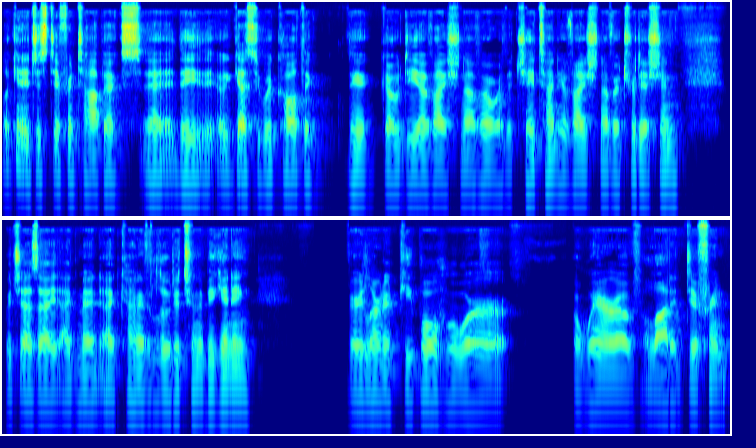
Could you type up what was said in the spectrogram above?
looking at just different topics. Uh, the I guess you would call it the the Gaudiya Vaishnava or the Chaitanya Vaishnava tradition, which, as I, I'd meant, I'd kind of alluded to in the beginning, very learned people who were aware of a lot of different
